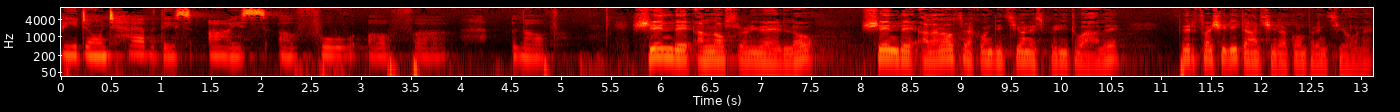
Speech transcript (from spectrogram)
we don't have these eyes uh, full of uh, love. Scende al nostro livello, scende alla nostra condizione spirituale per facilitarci la comprensione.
